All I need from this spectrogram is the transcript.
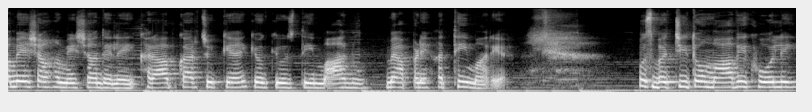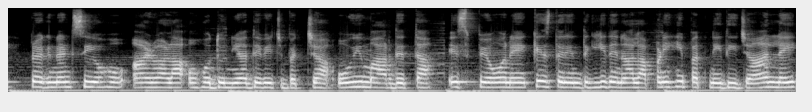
ਹਮੇਸ਼ਾ ਹਮੇਸ਼ਾ ਦੇ ਲਈ ਖਰਾਬ ਕਰ ਚੁੱਕਿਆ ਹਾਂ ਕਿਉਂਕਿ ਉਸ ਦੀ ਮਾਂ ਨੂੰ ਮੈਂ ਆਪਣੇ ਹੱਥੀਂ ਮਾਰਿਆ ਉਸ ਬੱਚੀ ਤੋਂ ਮਾਂ ਵੀ ਖੋ ਲਈ। ਪ੍ਰੈਗਨੈਂਟ ਸੀ ਉਹ। ਆਉਣ ਵਾਲਾ ਉਹ ਦੁਨੀਆ ਦੇ ਵਿੱਚ ਬੱਚਾ, ਉਹ ਵੀ ਮਾਰ ਦਿੱਤਾ। ਇਸ ਪਿਓ ਨੇ ਕਿਸ ਦਰਿੰਦਗੀ ਦੇ ਨਾਲ ਆਪਣੀ ਹੀ ਪਤਨੀ ਦੀ ਜਾਨ ਲਈ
